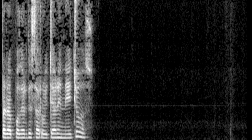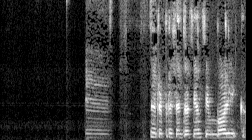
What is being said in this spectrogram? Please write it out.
para poder desarrollar en ellos. de representación simbólica.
